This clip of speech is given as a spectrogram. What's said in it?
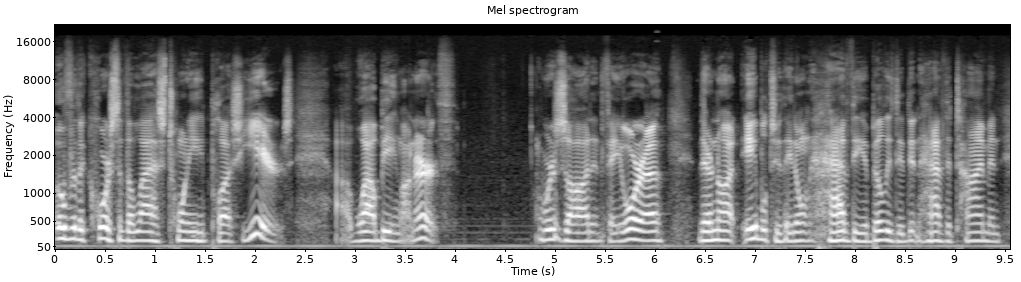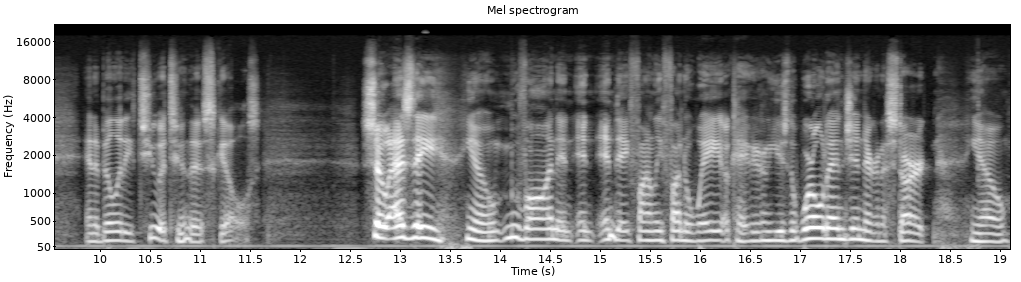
over the course of the last 20 plus years uh, while being on Earth. Where Zod and Faora, they're not able to. They don't have the abilities. They didn't have the time and, and ability to attune those skills so as they you know move on and, and, and they finally find a way okay they're going to use the world engine. They're going to start you know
